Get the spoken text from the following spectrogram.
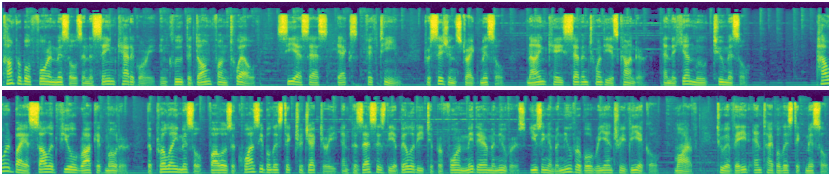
Comparable foreign missiles in the same category include the Dongfeng 12, CSS X-15, Precision Strike Missile, 9K-720 Iskander, and the Hyunmoo 2 missile. Powered by a solid fuel rocket motor, the Pralay missile follows a quasi-ballistic trajectory and possesses the ability to perform mid-air maneuvers using a maneuverable re-entry vehicle, MARV, to evade anti-ballistic missile,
